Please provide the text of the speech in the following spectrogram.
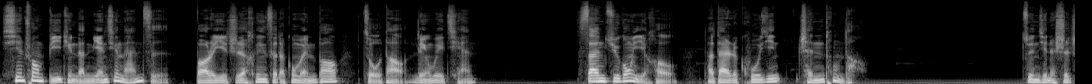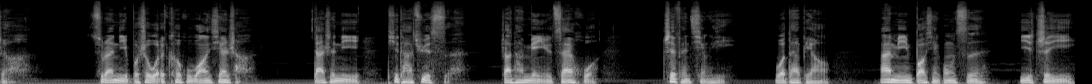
西装笔挺的年轻男子抱着一只黑色的公文包走到灵位前，三鞠躬以后，他带着哭音沉痛道：“尊敬的逝者，虽然你不是我的客户王先生，但是你替他去死，让他免于灾祸。”这份情谊，我代表安民保险公司以致以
